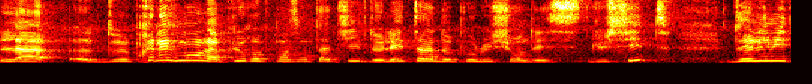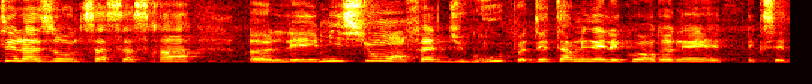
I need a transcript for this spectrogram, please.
euh, de prélèvement la plus représentative de l'état de pollution du site, délimiter la zone, ça, ça sera euh, les missions en fait du groupe, déterminer les coordonnées, etc.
